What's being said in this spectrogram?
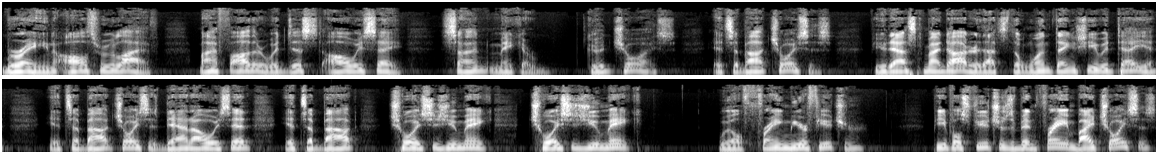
brain all through life. My father would just always say, Son, make a good choice. It's about choices. If you'd ask my daughter, that's the one thing she would tell you. It's about choices. Dad always said it's about choices you make. Choices you make will frame your future. People's futures have been framed by choices.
